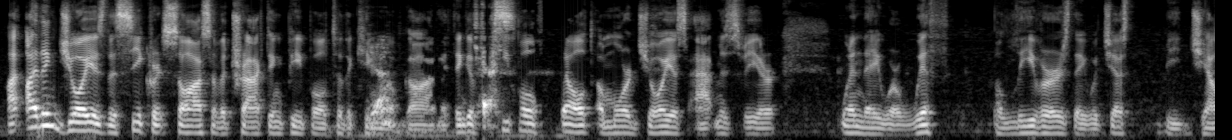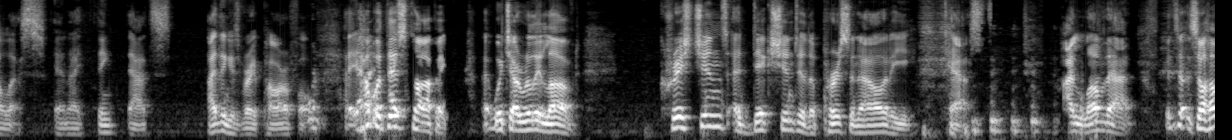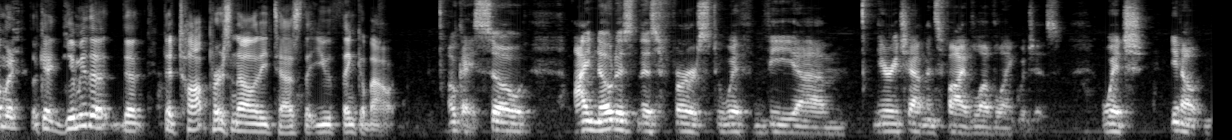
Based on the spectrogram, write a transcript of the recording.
I, I think joy is the secret sauce of attracting people to the kingdom yeah. of God. I think if yes. people felt a more joyous atmosphere when they were with believers, they would just be jealous. And I think that's, I think it's very powerful. How about this topic, which I really loved? Christians' addiction to the personality test. I love that. So, so, how many? Okay, give me the, the the top personality test that you think about. Okay, so I noticed this first with the um, Gary Chapman's five love languages, which you know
